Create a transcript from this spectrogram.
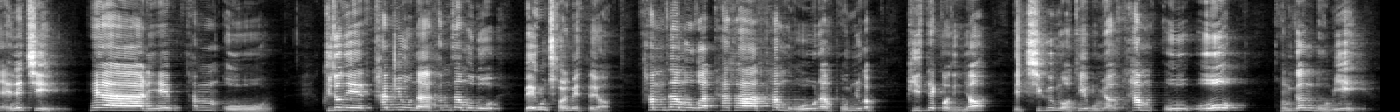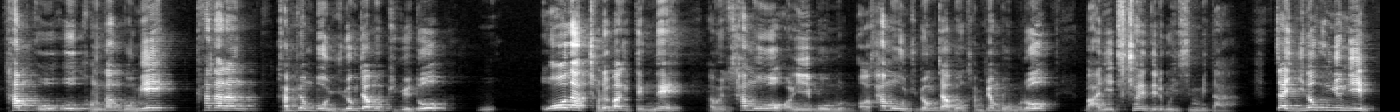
자, NH, 헤아림 355. 그 전에 325나 335도 매우 저렴했어요. 335가 타사 355랑 보험료가 비슷했거든요. 근데 지금은 어떻게 보면 355 건강보험이 355 건강보험이 타사랑 간편보험 유병자보험 비교해도 워낙 저렴하기 때문에 아무래도 355 어린이보험, 어, 355 유병자보험 간편보험으로 많이 추천해드리고 있습니다. 자 인어공주님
